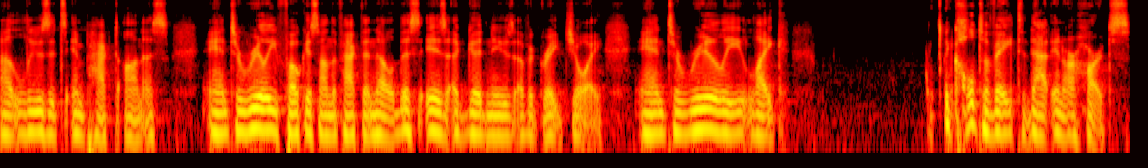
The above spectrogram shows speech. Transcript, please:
uh, lose its impact on us. And to really focus on the fact that no this is a good news of a great joy. And to really like cultivate that in our hearts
